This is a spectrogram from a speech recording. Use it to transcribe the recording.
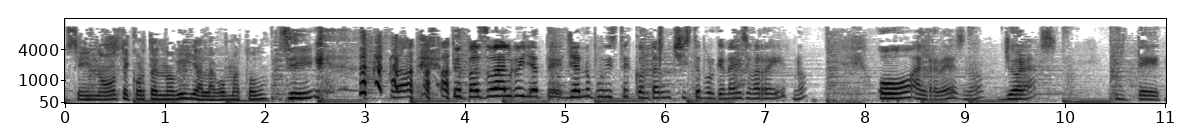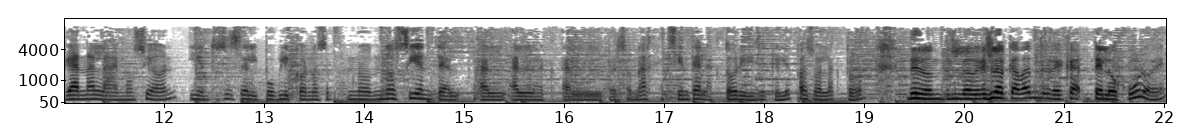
Si no, te corta el novio y a la goma todo. Sí. te pasó algo y ya, te, ya no pudiste contar un chiste porque nadie se va a reír, ¿no? O al revés, ¿no? Lloras y te gana la emoción y entonces el público no, se, no, no siente al, al, al, al personaje, siente al actor y dice, ¿qué le pasó al actor? De donde lo, lo acaban de dejar, te lo juro, ¿eh?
